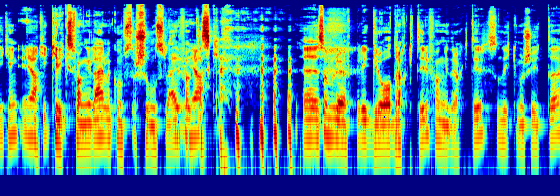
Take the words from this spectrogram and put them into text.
ikke, en, ja. ikke krigsfangeleir, men konsentrasjonsleir, faktisk. Ja. eh, som løper i grå drakter, fangedrakter, som du ikke må skyte.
